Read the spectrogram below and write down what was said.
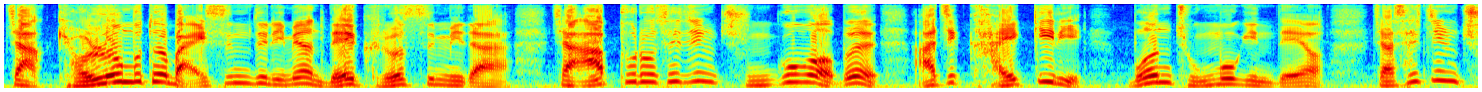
자, 결론부터 말씀드리면 네, 그렇습니다. 자, 앞으로 세진중공업은 아직 갈 길이 먼 종목인데요. 자, 세진중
